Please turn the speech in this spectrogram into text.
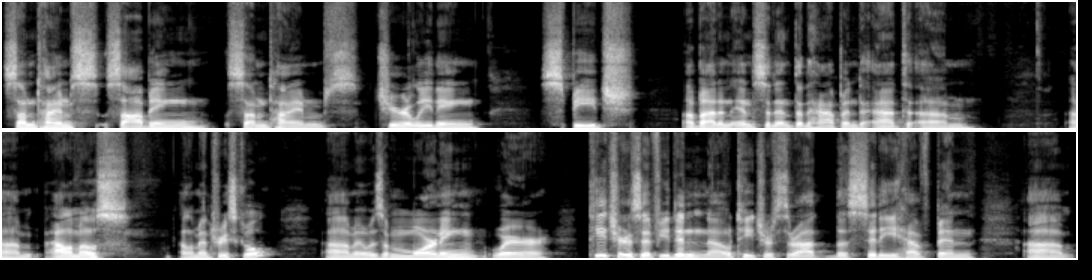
sometimes sobbing, sometimes cheerleading speech about an incident that happened at um, um, Alamos Elementary School. Um, it was a morning where teachers, if you didn't know, teachers throughout the city have been um,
